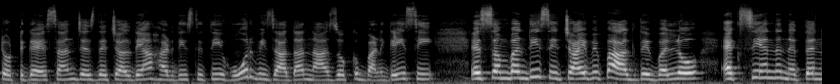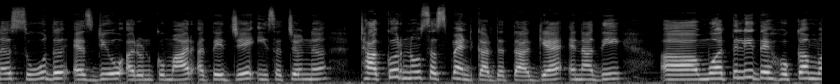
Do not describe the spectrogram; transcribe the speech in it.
ਟੁੱਟ ਗਏ ਸਨ, ਜਿਸ ਦੇ ਚਲਦਿਆਂ ਹੜ ਦੀ ਸਥਿਤੀ ਹੋਰ ਵੀ ਜ਼ਿਆਦਾ ਨਾਜ਼ੁਕ ਬਣ ਗਈ ਸੀ। ਇਸ ਸੰਬੰਧੀ ਸਿੰਚਾਈ ਵਿਭਾਗ ਦੇ ਵੱਲੋਂ ਐਕਸੀਅਨ ਨਿਤਨ ਸੂਦ, ਐਸਡੀਓ ਅਰੁਣ ਕੁਮਾਰ ਅਤੇ ਜੇਈ ਸਚਨ ਠਾਕੁਰ ਨੂੰ ਸਸਪੈਂਡ ਕਰ ਦਿੱਤਾ ਗਿਆ। ਇਹਨਾਂ ਦੀ ਮੁਅੱਤਲੀ ਦੇ ਹੁਕਮ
